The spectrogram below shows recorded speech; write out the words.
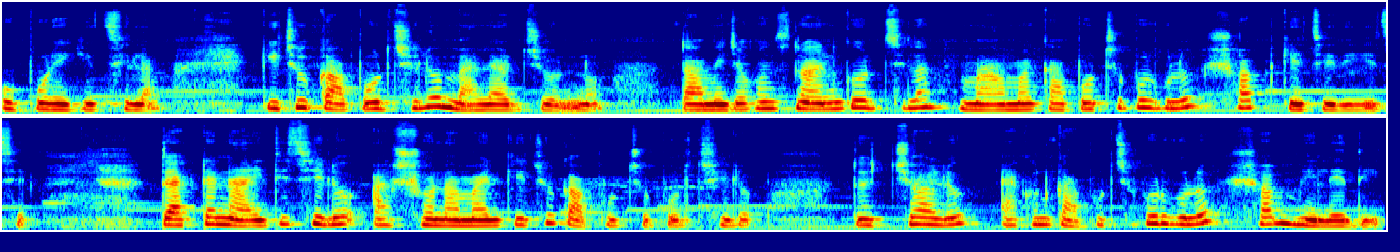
ওপরে গেছিলাম। কিছু কাপড় ছিল মেলার জন্য। তো আমি যখন স্নান করছিলাম, মা আমার কাপড় চোপড়গুলো সব কেচে দিয়েছে। তো একটা নাইটি ছিল আর সোনামায়ের কিছু কাপড় চোপড় ছিল। তো চলো, এখন কাপড় চোপড়গুলো সব মেলে দিই।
